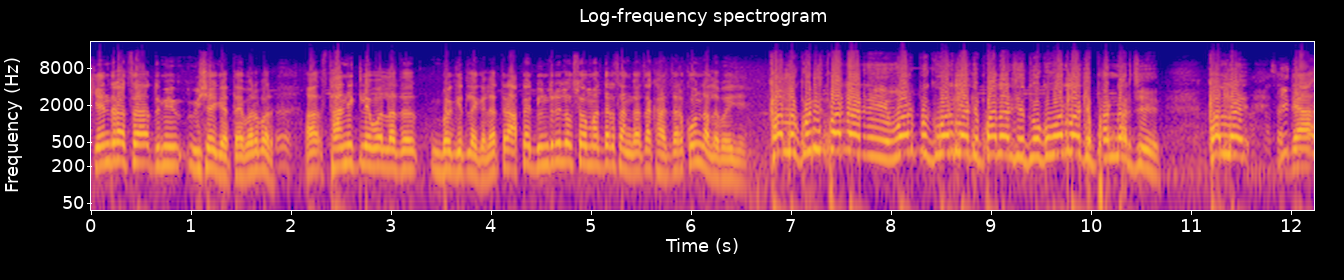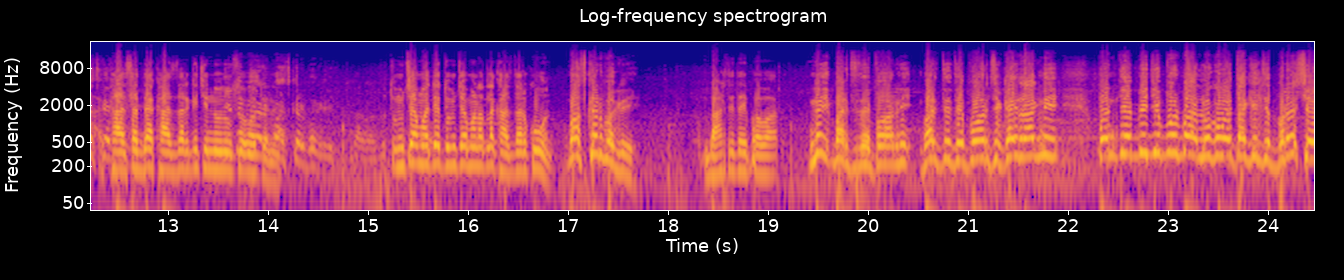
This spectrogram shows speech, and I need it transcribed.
केंद्राचा तुम्ही विषय घेताय बरोबर? अ, स्थानिक लेवलला जर बघितलं गेलं तर आपल्या दिंडोरी लोकसभा मतदारसंघाचा खासदार कोण झालं पाहिजे? खाल्लं कोणीच पाडणार नाही. वर वरलाचे पाडणारचे लोक वरलाचे पाडणारचे खाल्लं सध्या खा सध्या खासदारकीची निवडणूक होते ना. भास्कर तुमच्या मते तुमच्या मनातला खासदार कोण? भास्कर बगरे भारतीताई पवार. नाही भारतीताई पवार नाही. भारतीताई पवारचे काही राग नाही. पण ते बीजेपूर लोक वैता गेलचे बरं शे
